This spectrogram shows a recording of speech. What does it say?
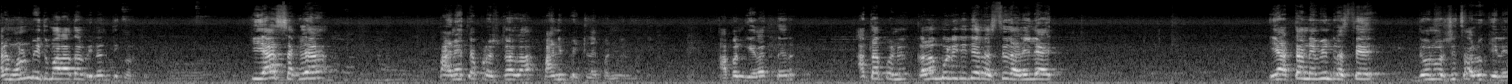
आणि म्हणून मी तुम्हाला आता विनंती करतो. की या सगळ्या पाण्याच्या प्रश्नाला पाणी पेटलं आहे पनवेलमध्ये. आपण गेलात तर आता पण कळंबोलीचे जे रस्ते झालेले आहेत हे आता नवीन रस्ते दोन वर्ष चालू केले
